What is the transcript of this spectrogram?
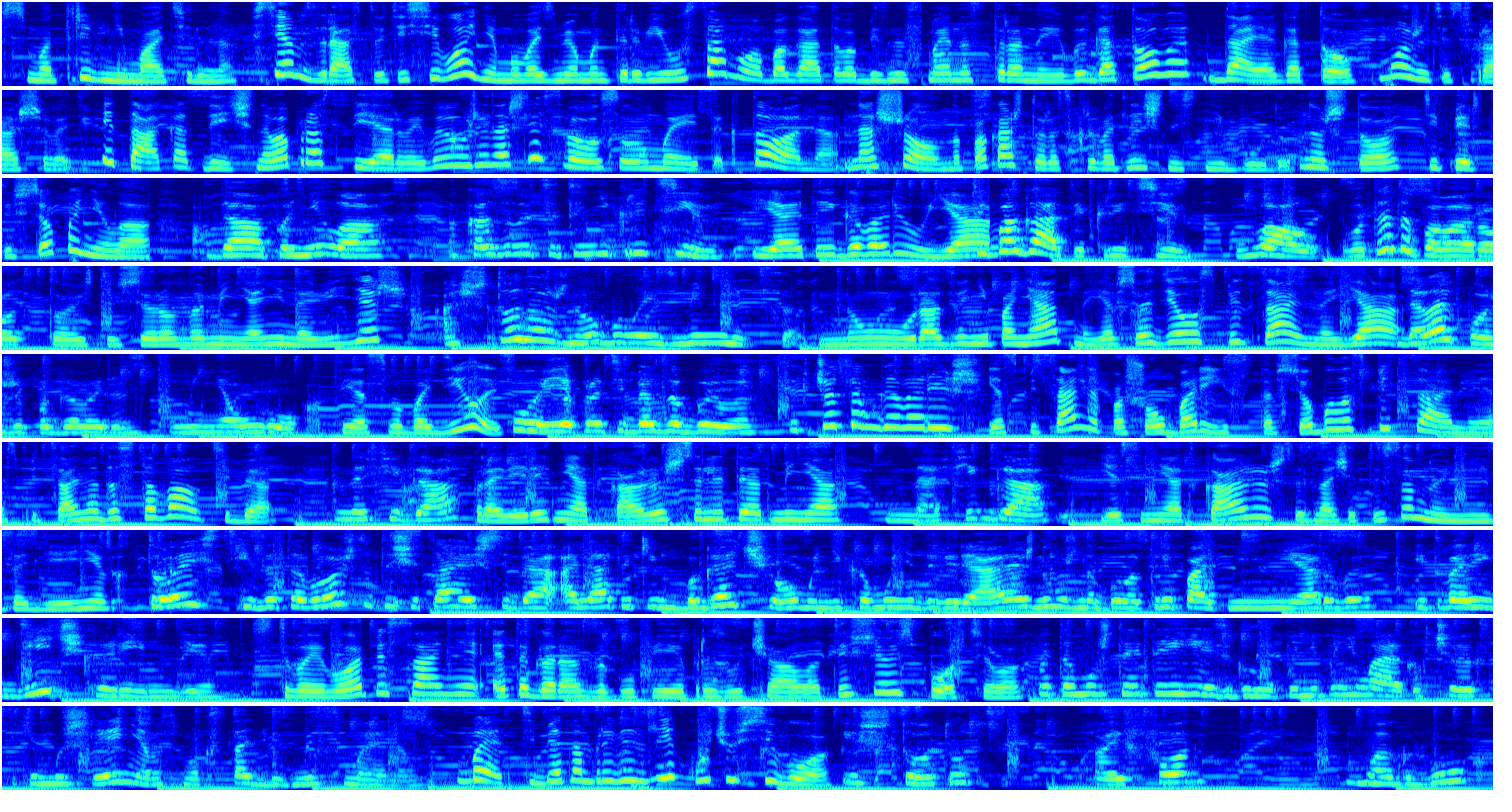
Смотри внимательно. Всем здравствуйте! Сегодня мы возьмем интервью у самого богатого бизнесмена страны. Вы готовы? Да, я готов. Можете спрашивать. Итак, отлично. Вопрос первый. Вы уже нашли своего соулмейта? Кто она? Нашел, но пока что раскрывать личность не буду. Ну что, теперь ты все поняла? Да, поняла. Оказывается, ты не кретин. Я это и говорю, я... Ты богатый кретин. Вау, вот это поворот. То есть ты все равно меня ненавидишь? А что должно было измениться? Ну, разве непонятно? Я все делал специально, я... Давай позже поговорим. У меня урок. Ты освободилась? Ой, я про тебя забыла. Так что там говоришь? Я специально пошел бариста, все было специально, я специально доставал тебя. Нафига? Проверить, не откажешься ли ты от меня. Нафига? Если не откажешься, значит ты со мной не из-за денег. То есть из-за того, что ты считаешь себя а таким богачом и никому не доверяешь, нужно было трепать мне нервы и творить дичь в ринге? С твоего описания это гораздо глупее прозвучало. Ты все испортила. Потому что это и есть глупо. Не понимаю, как человек с таким мышлением смог стать бизнесменом. Бет, тебе там привезли кучу всего. И что тут? Айфон? Макбук?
